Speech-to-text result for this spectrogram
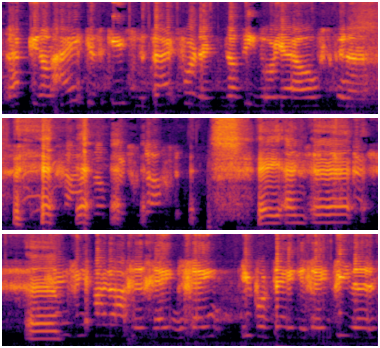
heb je dan eigenlijk eens een keertje de tijd voor dat, dat die door je hoofd kunnen gaan. Dat soort gedachten. hey, en eh, eh, Geen verjaardagen, geen, geen hypotheken, geen files.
